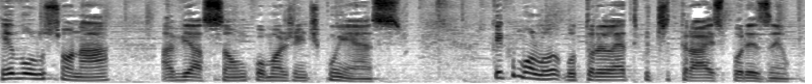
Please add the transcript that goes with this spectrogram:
revolucionar a aviação como a gente conhece. O que, que o motor elétrico te traz, por exemplo?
